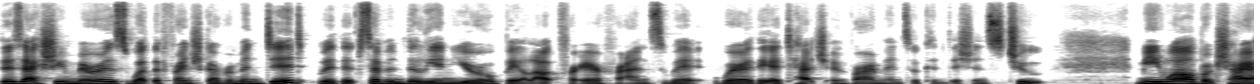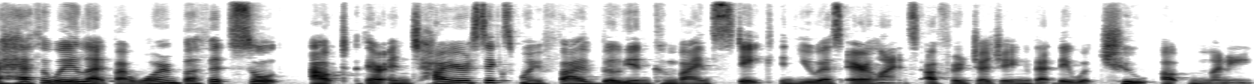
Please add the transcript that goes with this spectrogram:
This actually mirrors what the French government did with its 7 billion euro bailout for Air France, where, they attach environmental conditions too. Meanwhile, Berkshire Hathaway, led by Warren Buffett, sold out their entire 6.5 billion combined stake in US airlines after judging that they would chew up money.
